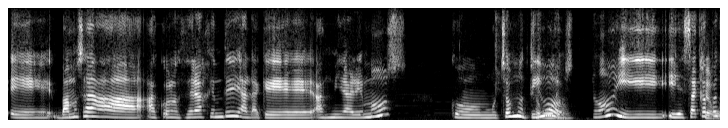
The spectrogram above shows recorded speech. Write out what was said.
eh, vamos a, a conocer a gente a la que admiraremos con muchos motivos, ¿no? Y, y esa capacidad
